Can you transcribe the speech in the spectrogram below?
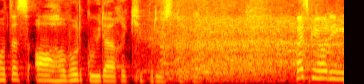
մոտս ահա որ կույրաղիքի պրիստուպ է։ Բայց մի օր իմ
